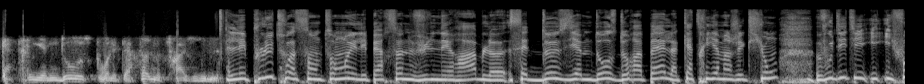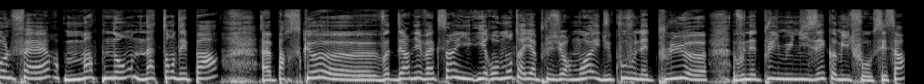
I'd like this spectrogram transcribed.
quatrième dose pour les personnes fragiles. Les plus de 60 ans et les personnes vulnérables, cette deuxième dose de rappel, la quatrième injection, vous dites il, faut le faire maintenant, n'attendez pas, euh, parce que euh, votre dernier vaccin, il, remonte à il y a plusieurs mois et du coup vous n'êtes plus, euh, vous n'êtes plus immunisé comme il faut, c'est ça?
